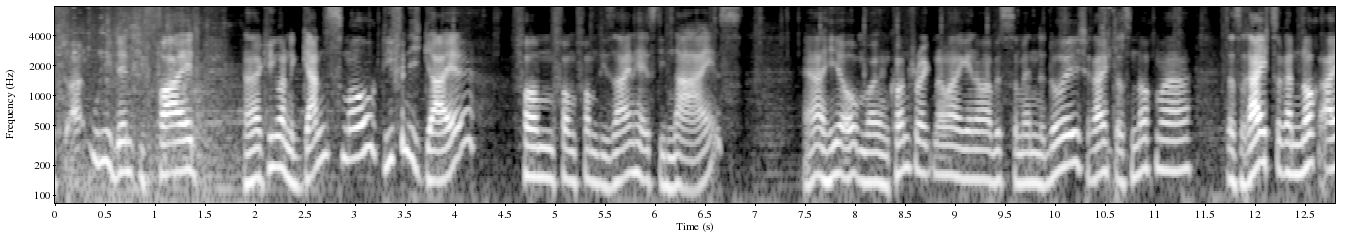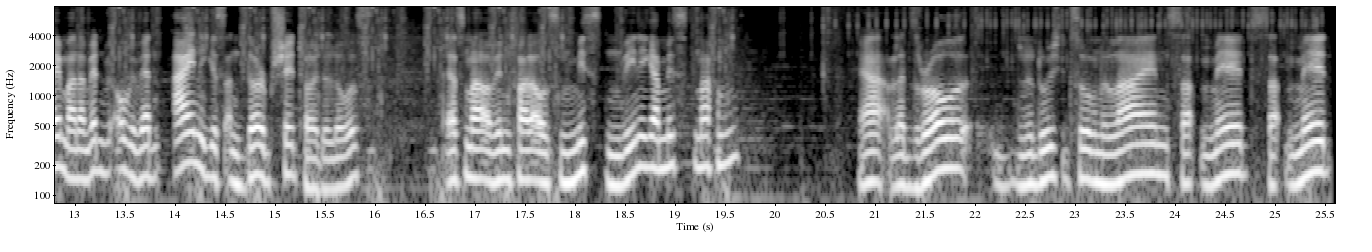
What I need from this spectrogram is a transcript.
Ist unidentified. Da kriegen wir eine Gunsmoke. Die finde ich geil. Vom, vom, vom Design her ist die nice. Ja, hier oben wir den Contract nochmal. Gehen nochmal bis zum Ende durch. Reicht das nochmal? Das reicht sogar noch einmal. Dann werden wir. Oh, wir werden einiges an Derp Shit heute los. Erstmal auf jeden Fall aus Misten weniger Mist machen. Ja, let's roll. Eine durchgezogene Line. Submit, submit.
